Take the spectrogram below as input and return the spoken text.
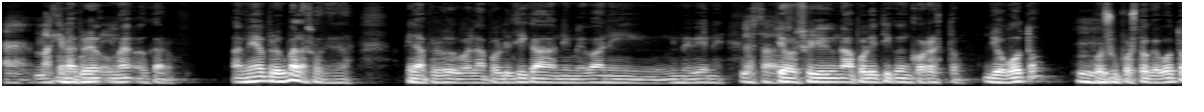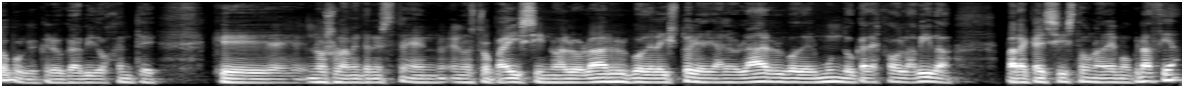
Ah, más que Me la pre- política. me- claro. A mí me preocupa la sociedad. Mira, pero la política ni me va ni, ni me viene. No Yo soy un político incorrecto. Yo voto, por supuesto que voto, porque creo que ha habido gente que, eh, no solamente en, este- en- en nuestro país, sino a lo largo de la historia y a lo largo del mundo, que ha dejado la vida para que exista una democracia,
